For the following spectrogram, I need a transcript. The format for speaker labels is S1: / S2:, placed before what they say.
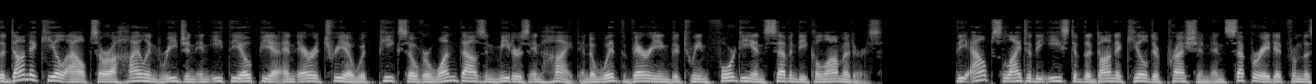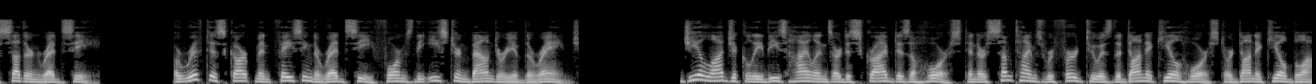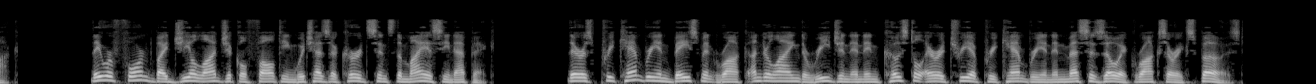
S1: The Danakil Alps are a highland region in Ethiopia and Eritrea with peaks over 1,000 metres in height and a width varying between 40 and 70 kilometres. The Alps lie to the east of the Danakil Depression and separate it from the southern Red Sea. A rift escarpment facing the Red Sea forms the eastern boundary of the range. Geologically these highlands are described as a horst and are sometimes referred to as the Danakil Horst or Danakil Block. They were formed by geological faulting which has occurred since the Miocene epoch. There is Precambrian basement rock underlying the region and in coastal Eritrea Precambrian and Mesozoic rocks are exposed.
